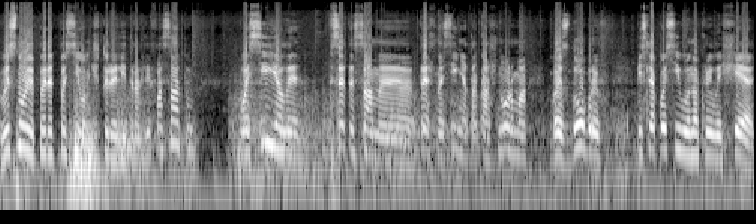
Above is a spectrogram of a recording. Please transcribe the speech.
Весною перед посівом 4 літра гліфосату. Посіяли. Все те саме, теж насіння, така ж норма, без добрив. Після посіву накрили ще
